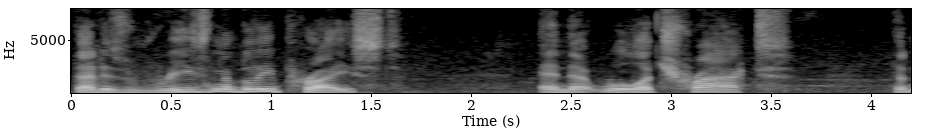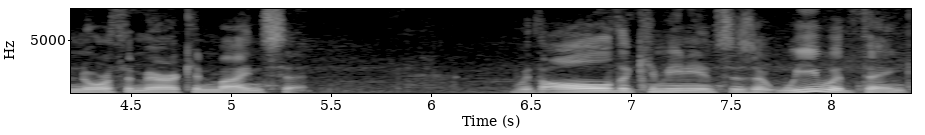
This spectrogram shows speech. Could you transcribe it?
that is reasonably priced and that will attract the North American mindset with all the conveniences that we would think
